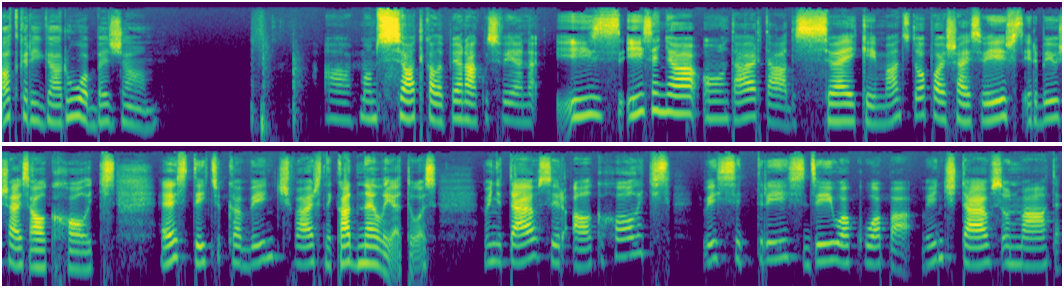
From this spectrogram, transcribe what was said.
atkarīgā robežām. Mums atkal ir pienākusi viena iz, īsiņā, un tā ir tāda sveiki. Mans topošais vīrs ir bijušais alkoholiķis. Es ticu, ka viņš vairs nekad nelietos. Viņa tēvs ir alkoholiķis, visi trīs dzīvo kopā - viņš, tēvs un māte.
